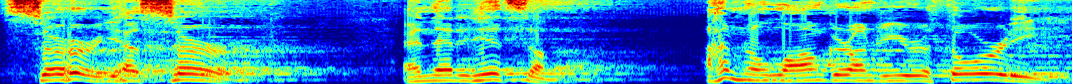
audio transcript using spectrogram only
Sir, yes, sir. And then it hits him. I'm no longer under your authority.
